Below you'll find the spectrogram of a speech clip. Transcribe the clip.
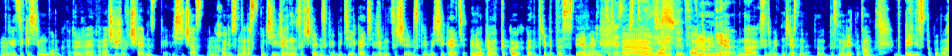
из Екатеринбурга, который ра- раньше жил в Челябинске и сейчас находится на распутье, вернуться в Челябинск или быть Екате, вернуться в Челябинск или быть Екате. У него прям вот такое какое-то трепетное состояние. Интересно, что А, он он, решит. он мне, да, кстати, будет интересно посмотреть потом, да приедет стопудово.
